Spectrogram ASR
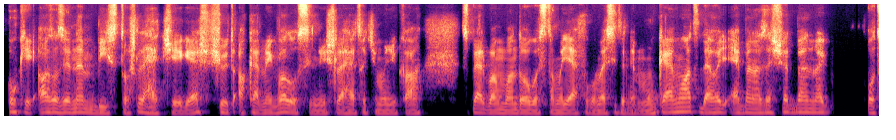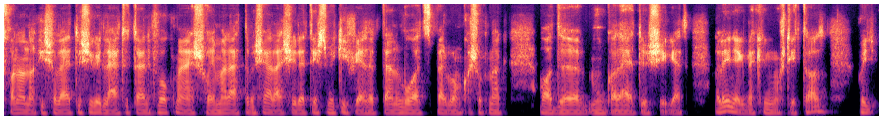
oké, okay, az azért nem biztos, lehetséges, sőt, akár még valószínű is lehet, hogyha mondjuk a Sperbankban dolgoztam, hogy el fogom veszíteni a munkámat, de hogy ebben az esetben meg ott van annak is a lehetőség, hogy lehet utáni fogok máshol. Már láttam is álláshirdetést, ami kifejezetten volt sperbankosoknak ad munka lehetőséget. A lényeg nekünk most itt az, hogy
